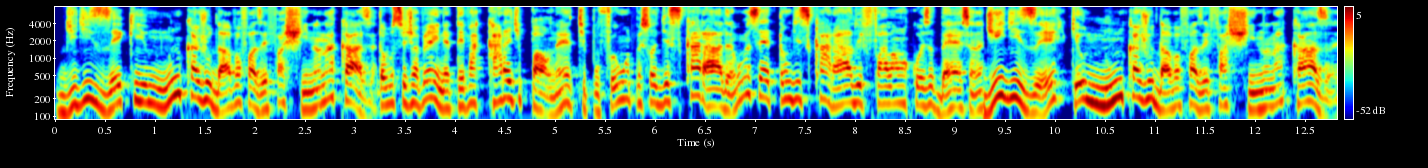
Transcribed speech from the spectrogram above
de dizer que nunca ajudava a fazer faxina na casa. Então você já vê aí, né? Teve a cara de pau, né? Tipo, foi uma pessoa descarada. Como você é tão descarado e fala uma coisa dessa, né? De dizer que eu nunca ajudava a fazer faxina na casa.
